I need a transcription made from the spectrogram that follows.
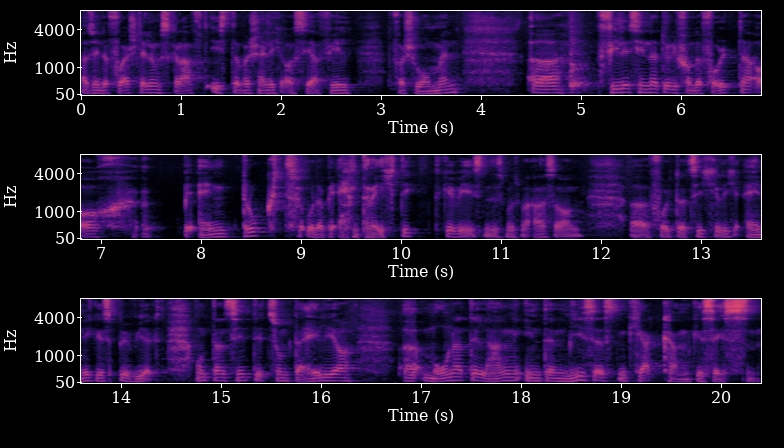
Also in der Vorstellungskraft ist da wahrscheinlich auch sehr viel verschwommen. Äh, viele sind natürlich von der Folter auch beeindruckt oder beeinträchtigt gewesen, das muss man auch sagen. Äh, Folter hat sicherlich einiges bewirkt. Und dann sind die zum Teil ja äh, monatelang in den miesesten Kerkern gesessen.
